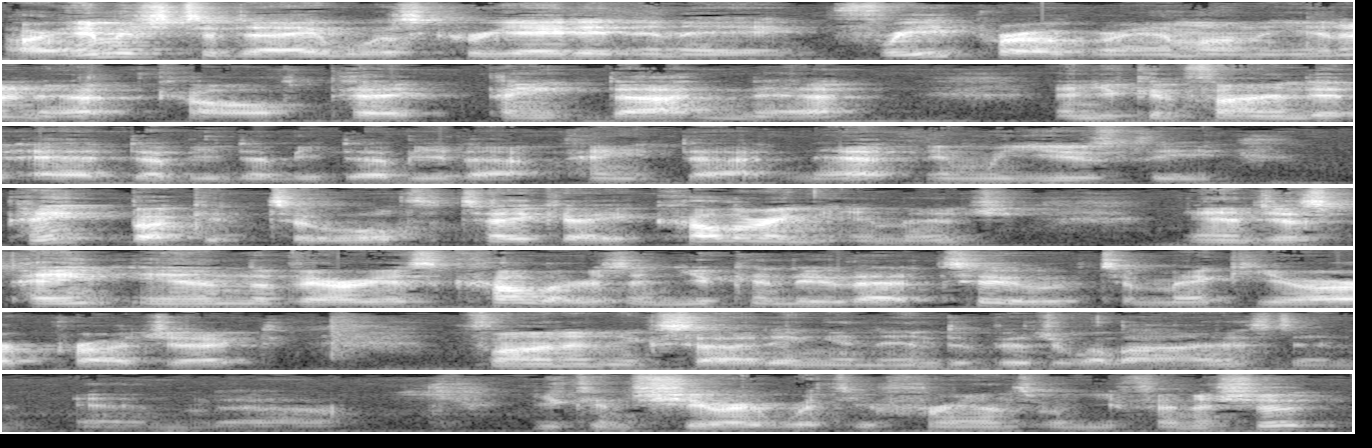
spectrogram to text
Our image today was created in a free program on the internet called paint.net and you can find it at www.paint.net and we use the paint bucket tool to take a coloring image and just paint in the various colors and you can do that too to make your project fun and exciting and individualized and, and uh, you can share it with your friends when you finish it.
